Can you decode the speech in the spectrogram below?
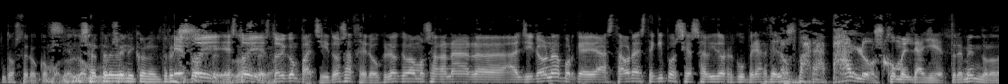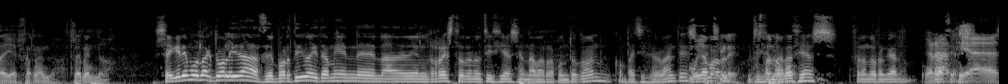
2-0 cómodo. no se atreve ni con el 3. Estoy, estoy, estoy con Pachi, 2 0. Creo que vamos a ganar eh, al Girona porque hasta ahora este equipo se ha sabido recuperar de los varapalos como el de ayer. Tremendo lo de ayer, Fernando, tremendo. Seguiremos la actualidad deportiva y también eh, la del resto de noticias en navarra.com con Pachi Cervantes. Muy amable. muchísimas gracias. Fernando Roncal. gracias.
